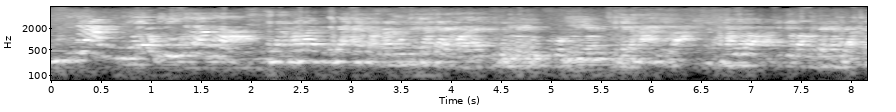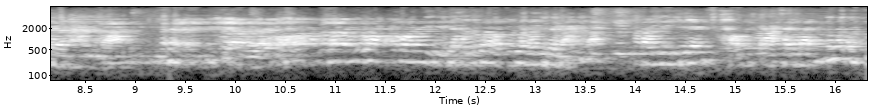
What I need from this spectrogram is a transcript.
希腊没有冰箱的。那他们现在还找到冰箱盖过来，这个人不比别人直接的哪里吧？他们要把这帮跟人讲在哪里吧？这样来吧，他们要放在底下，不知道知道他在哪里吧？他们那些朝家开饭，那么重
